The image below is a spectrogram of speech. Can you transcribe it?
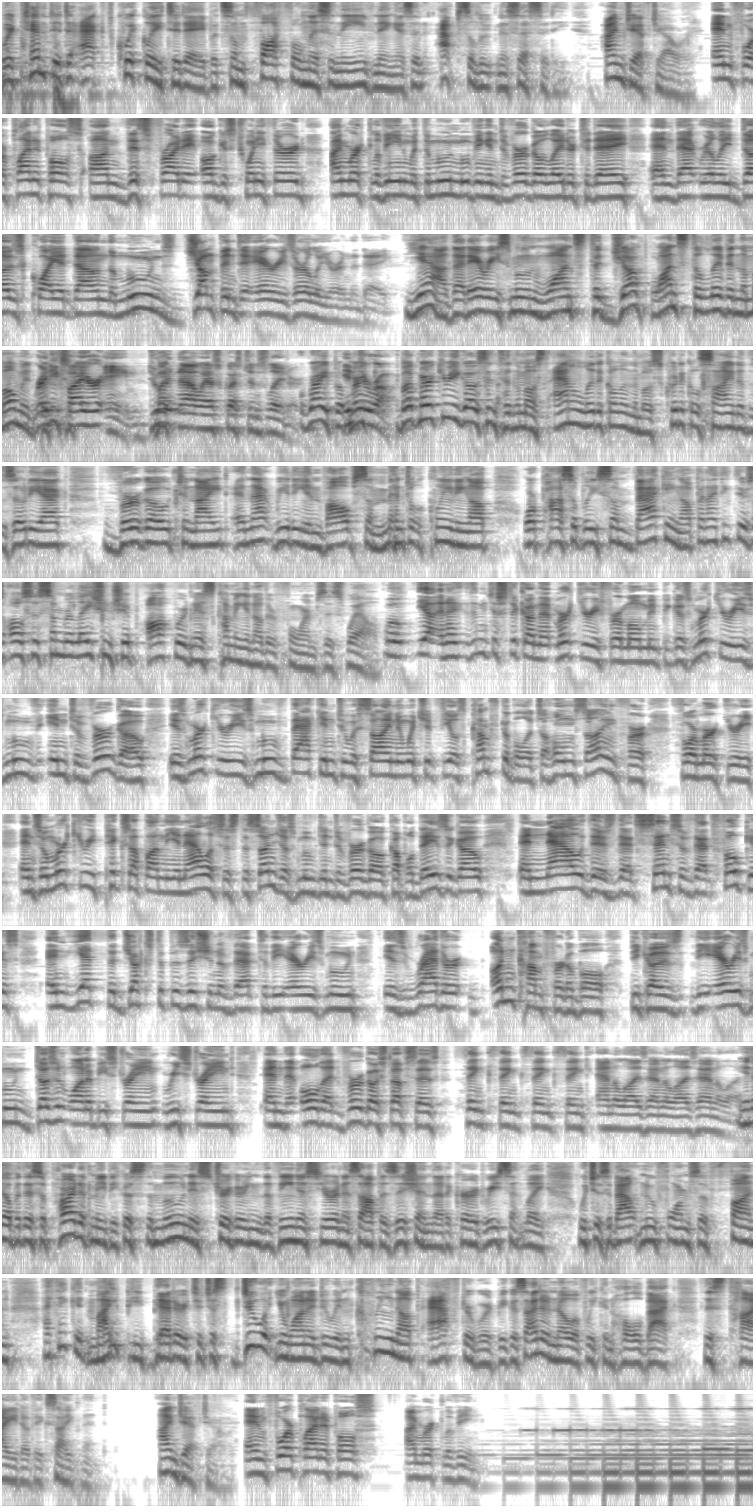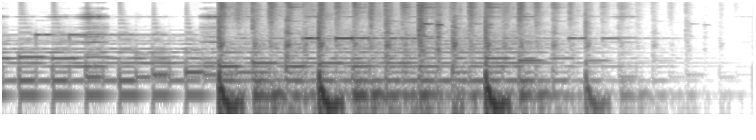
We're tempted to act quickly today, but some thoughtfulness in the evening is an absolute necessity. I'm Jeff Jawer. And for Planet Pulse on this Friday, August 23rd, I'm Rick Levine with the moon moving into Virgo later today, and that really does quiet down the moon's jump into Aries earlier in the day. Yeah, that Aries moon wants to jump, wants to live in the moment. Ready, but, fire, aim. Do but, it now, ask questions later. Right, but interrupt. But Mercury goes into the most analytical and the most critical sign of the zodiac, Virgo tonight, and that really involves some mental cleaning up or possibly some backing up. And I think there's also some relationship awkwardness coming in other forms as well. Well, yeah, and I, let me just stick on that Mercury for a moment because Mercury's move into Virgo is Mercury's move back into a sign in which it feels comfortable. It's a home sign for, for Mercury. And so Mercury picks up on the analysis. The sun just moved into Virgo a couple days ago, and now there's that sense of that focus and yet the juxtaposition of that to the Aries moon is rather uncomfortable because the Aries moon doesn't want to be strained, restrained, and that all that Virgo stuff says think, think, think, think, analyze, analyze, analyze. You know, but there's a part of me because the moon is triggering the Venus Uranus opposition that occurred recently, which is about new forms of fun. I think it might be better to just do what you want to do and clean up afterward because I don't know if we can hold back this tide of excitement. I'm Jeff Jawer. And for Planet Pulse, I'm Rick Levine.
